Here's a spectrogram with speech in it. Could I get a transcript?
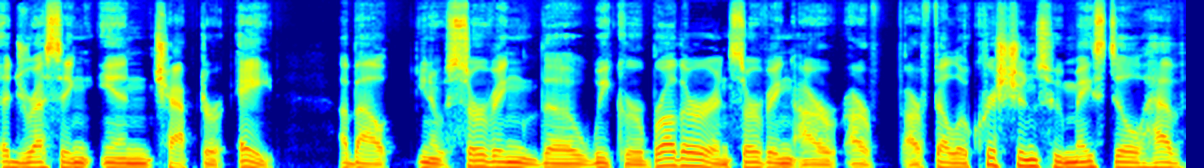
addressing in chapter eight about you know serving the weaker brother and serving our our our fellow Christians who may still have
